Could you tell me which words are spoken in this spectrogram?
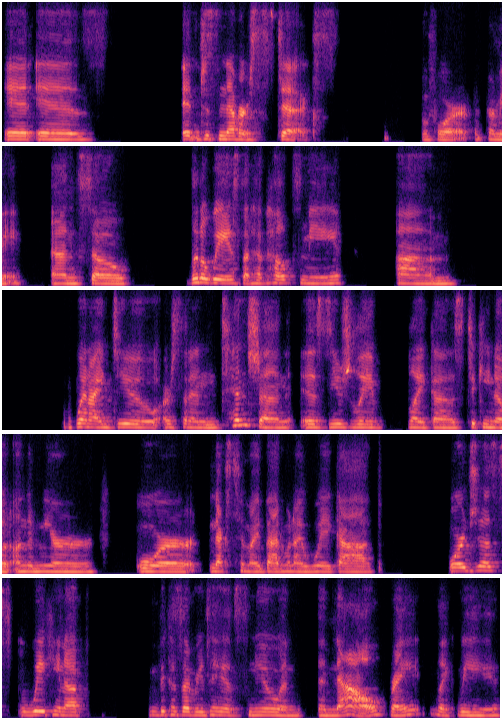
it is, it just never sticks before for me. And so, little ways that have helped me um, when I do or set an intention is usually like a sticky note on the mirror or next to my bed when I wake up or just waking up because every day is new and and now right? Like we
